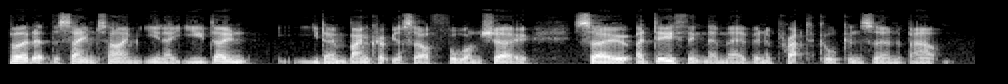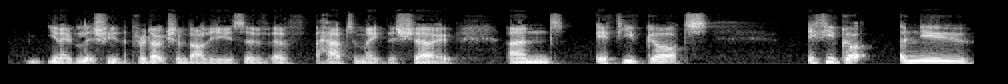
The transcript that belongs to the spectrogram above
but at the same time, you know, you don't you don't bankrupt yourself for one show. So I do think there may have been a practical concern about you know literally the production values of, of how to make the show. And if you've got if you've got a new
